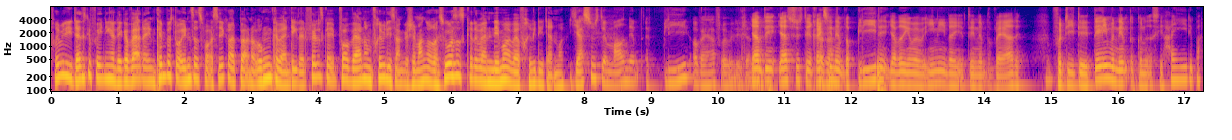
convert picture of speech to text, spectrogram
Frivillige danske foreninger lægger hver dag en kæmpe stor indsats for at sikre, at børn og unge kan være en del af et fællesskab. For at værne om frivilliges engagement og ressourcer, skal det være nemmere at være frivillig i Danmark. jeg synes, det er meget nemt at blive og være frivillig. i Danmark. Jamen, det, jeg synes, det er rigtig altså, nemt at blive det. Jeg ved ikke, om jeg er enig i dig, at det er nemt at være det. Fordi det er del med nemt at gå ned og sige, hej, det er bare,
